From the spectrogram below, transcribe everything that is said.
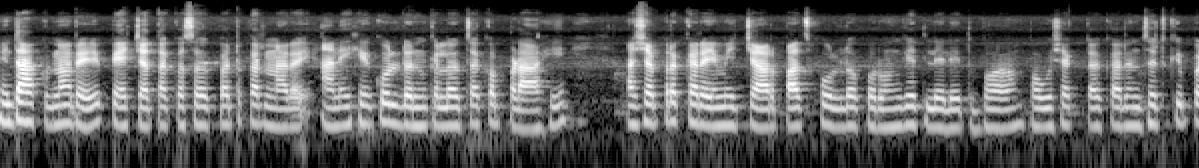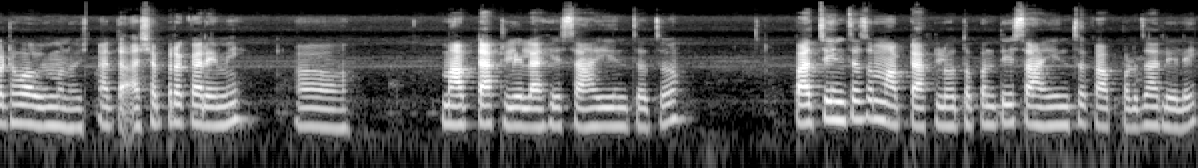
मी दाखवणार आहे पॅच आता कसं कट करणार आहे. आणि हे गोल्डन कलरचा कपडा आहे. अशा प्रकारे मी चार पाच फोल्ड करून घेतलेले आहेत. पाहू शकता कारण झटकेपट व्हावे म्हणून. आता अशा प्रकारे मी माप टाकलेलं आहे सहा इंचाचं. पाच इंचाचं माप टाकलं होतं पण ते सहा इंच कापड झालेलं आहे.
